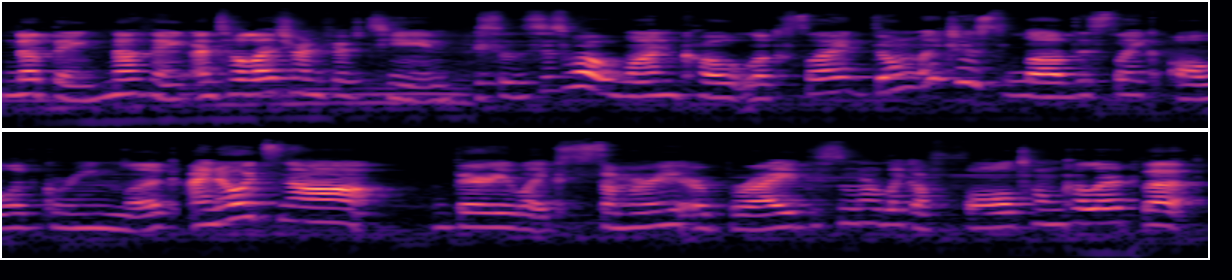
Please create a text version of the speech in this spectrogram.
Nothing, nothing until I turned 15. So this is what one coat looks like. Don't we just love this like olive green look? I know it's not very like summery or bright. This is more like a fall tone color, but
